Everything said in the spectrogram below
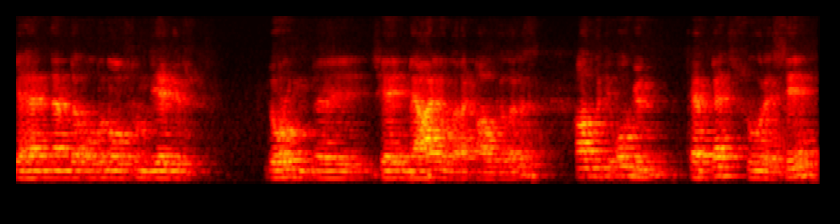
cehennemde odun olsun diye bir yorum e, şey meal olarak algılarız. Halbuki o gün Tebbet suresi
